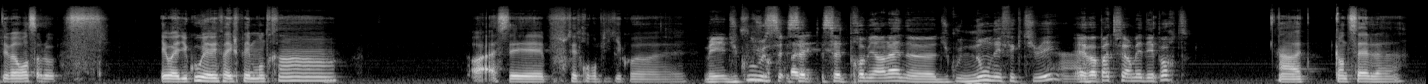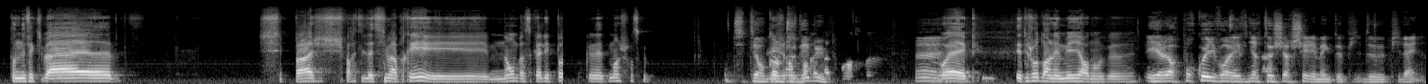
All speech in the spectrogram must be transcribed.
T'es vraiment solo. Et ouais, du coup il fallait que je paye mon train. Ouais, c'est pff, c'est trop compliqué quoi. Mais du coup, cette, cette première LAN, euh, du coup, non effectuée, Ah. elle va pas te fermer des portes? Ah, cancel. euh, Ton effectu. Bah. euh, Je sais pas, je suis parti de la team après et non, parce qu'à l'époque, honnêtement, je pense que. C'était encore tout début. pas trop entre eux. Ouais. Ouais, et puis t'es toujours dans les meilleurs donc. euh, Et alors, pourquoi ils vont aller venir te chercher, les mecs de, de P-Line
